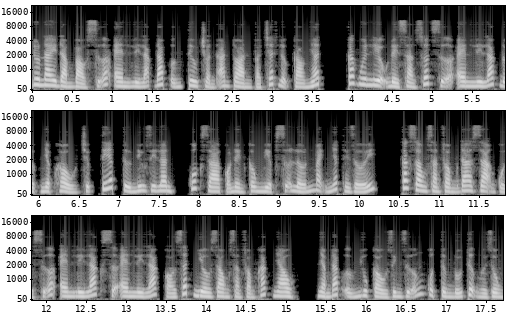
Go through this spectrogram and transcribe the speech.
Điều này đảm bảo sữa Enlilac đáp ứng tiêu chuẩn an toàn và chất lượng cao nhất. Các nguyên liệu để sản xuất sữa Enlilac được nhập khẩu trực tiếp từ New Zealand, quốc gia có nền công nghiệp sữa lớn mạnh nhất thế giới. Các dòng sản phẩm đa dạng của sữa Enlilac Sữa Enlilac có rất nhiều dòng sản phẩm khác nhau, nhằm đáp ứng nhu cầu dinh dưỡng của từng đối tượng người dùng.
